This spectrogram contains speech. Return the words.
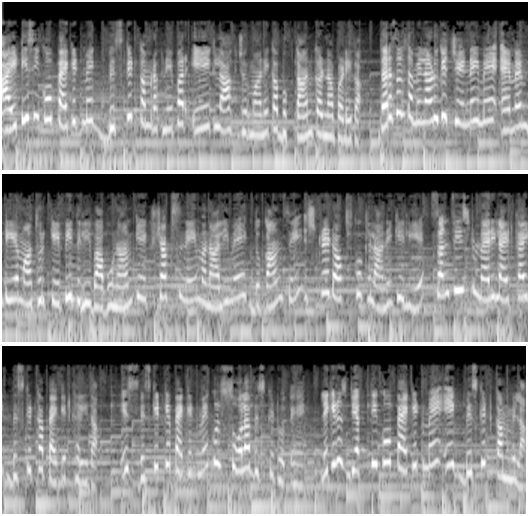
आईटीसी को पैकेट में बिस्किट कम रखने पर एक लाख जुर्माने का भुगतान करना पड़ेगा। दरअसल तमिलनाडु के चेन्नई में एमएमडीए माथुर केपी दिली बाबू नाम के एक शख्स ने मनाली में एक दुकान से स्ट्रे डॉग्स को खिलाने के लिए सनफीस्ट मैरी लाइट का एक बिस्किट का पैकेट खरीदा। इस बिस्किट के पैकेट में कुल 16 बिस्किट होते हैं, लेकिन उस व्यक्ति को पैकेट में एक बिस्किट कम मिला।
